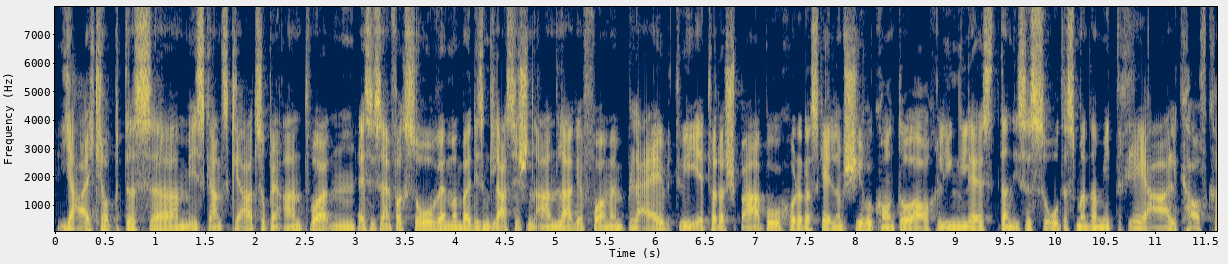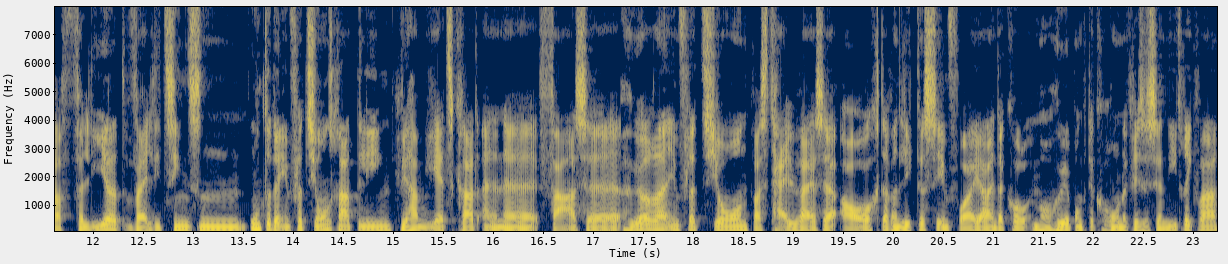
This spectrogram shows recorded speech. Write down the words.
Ja, ich glaube, das ähm, ist ganz klar zu beantworten. Es ist einfach so, wenn man bei diesen klassischen Anlageformen bleibt, wie etwa das Sparbuch oder das Geld am Girokonto auch liegen lässt, dann ist es so, dass man damit real Kaufkraft verliert, weil die Zinsen unter der Inflationsrate liegen. Wir haben jetzt gerade eine Phase höherer Inflation, was teilweise auch daran liegt, dass sie im Vorjahr in der, im Höhepunkt der Corona-Krise sehr niedrig war.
